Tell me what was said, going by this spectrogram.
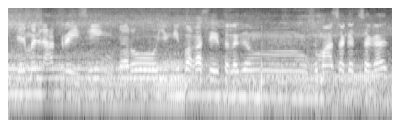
Hindi naman lahat racing, pero yung iba kasi talagang sumasagad-sagad.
